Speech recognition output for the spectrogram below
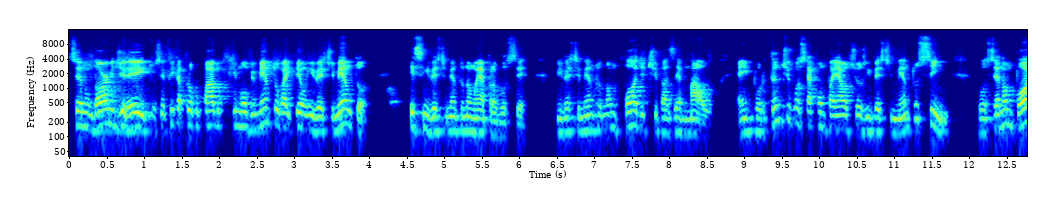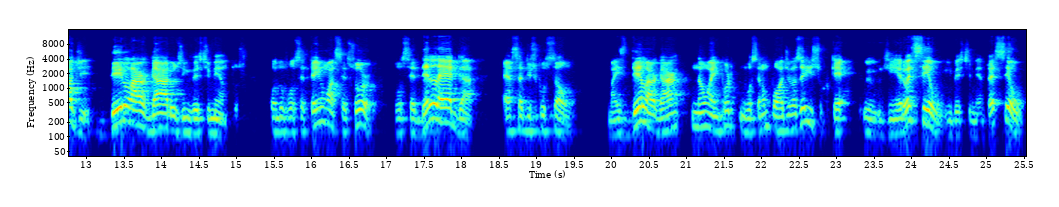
você não dorme direito, você fica preocupado com que movimento vai ter o investimento, esse investimento não é para você. O investimento não pode te fazer mal. É importante você acompanhar os seus investimentos, sim. Você não pode delargar os investimentos. Quando você tem um assessor, você delega essa discussão. Mas delargar não é importante. Você não pode fazer isso, porque o dinheiro é seu, o investimento é seu.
